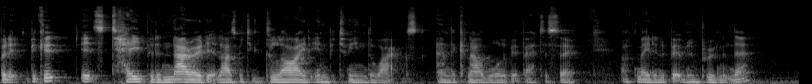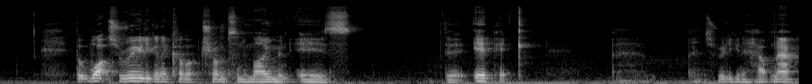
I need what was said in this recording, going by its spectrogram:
but it, because it's tapered and narrowed, it allows me to glide in between the wax and the canal wall a bit better. So I've made a bit of an improvement there. But what's really going to come up trumps in a moment is the ear pick. Um, and it's really going to help. Now,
